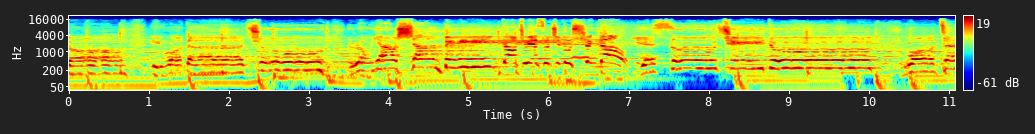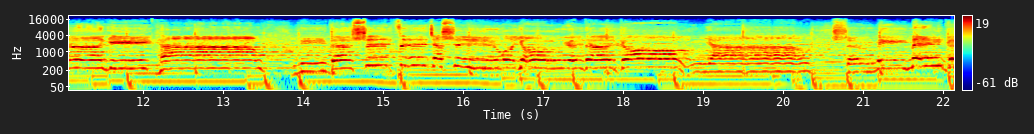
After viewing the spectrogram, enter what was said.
够与我的主荣耀相比。高举耶稣基督宣告：耶稣基督，我的依靠，你的十字架是我永远的荣耀，生命每个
